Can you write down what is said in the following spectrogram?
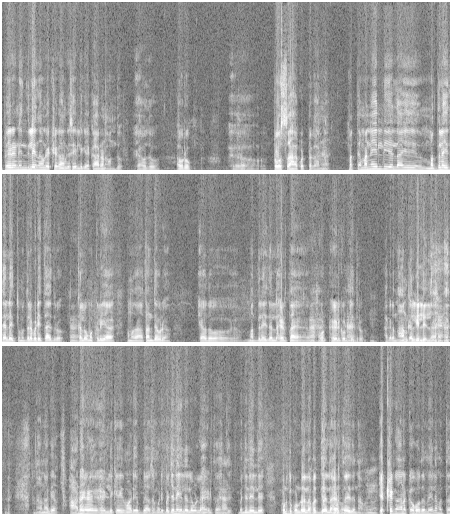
ಪ್ರೇರಣೆಯಿಂದಲೇ ನಾನು ಯಕ್ಷಗಾನಕ್ಕೆ ಸೇರಲಿಕ್ಕೆ ಕಾರಣ ಒಂದು ಯಾವುದು ಅವರು ಪ್ರೋತ್ಸಾಹ ಕೊಟ್ಟ ಕಾರಣ. ಮತ್ತೆ ಮನೆಯಲ್ಲಿ ಎಲ್ಲ ಈ ಮೊದಲೇ ಇದೆಲ್ಲ ಇತ್ತು ಮೊದಲ ಬಡಿತಾ ಇದ್ರು. ಕೆಲವು ಮಕ್ಕಳಿಗೆ ನಮ್ಮ ತಂದೆಯವರು ಯಾವುದು ಮೊದಲೇ ಇದೆಲ್ಲ ಹೇಳ್ತಾ ಕೊಟ್ಟು ಹೇಳಿಕೊಟ್ಟಿದ್ರು. ಹಾಗಾದ್ರೆ ನಾನು ಕಲೀಲಿಲ್ಲ. ನಾನು ಹಾಗೆ ಹಾಡು ಹೇಳಲಿಕ್ಕೆ ಇದು ಮಾಡಿ ಅಭ್ಯಾಸ ಮಾಡಿ ಭಜನೆಯಲ್ಲೆಲ್ಲ ಒಳ್ಳೆ ಹೇಳ್ತಾ ಇದ್ದೆ. ಭಜನೆಯಲ್ಲಿ ಕುಣಿದುಕೊಂಡು ಎಲ್ಲ ಪದ್ಯ ಎಲ್ಲ ಹೇಳ್ತಾ ಇದ್ದೆ ನಾವು ಯಕ್ಷಗಾನಕ್ಕೆ ಹೋದ ಮೇಲೆ ಮತ್ತೆ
